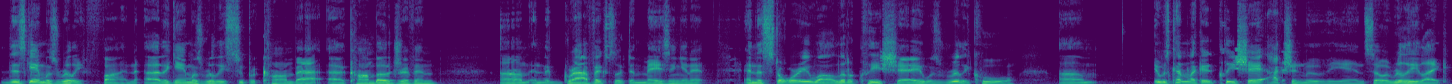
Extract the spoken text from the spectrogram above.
this game was really fun. Uh, the game was really super combat uh, combo driven, um, and the graphics looked amazing in it. And the story, while a little cliche, was really cool. Um, it was kind of like a cliche action movie, and so it really like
